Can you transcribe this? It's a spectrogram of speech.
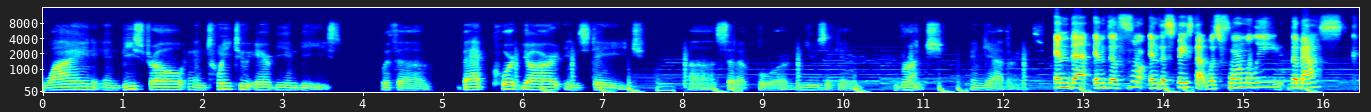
wine and bistro, and 22 Airbnbs with a back courtyard and stage uh, set up for music and brunch and gatherings. And that in the for, in the space that was formerly the Basque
